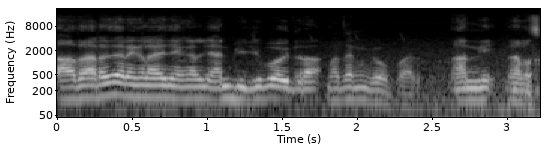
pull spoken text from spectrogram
സാധാരണ ജനങ്ങളായ ഞങ്ങൾ ഞാൻ ബിജു പോയിത്ര മദൻ ഗോപാൽ. നന്ദി നമസ്കാരം.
